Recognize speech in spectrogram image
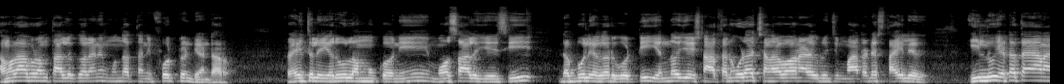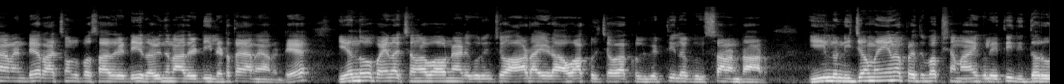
కమలాపురం తాలూకాలోనే ముందు అతన్ని ఫోర్ ట్వంటీ అంటారు. రైతులు ఎరువులు అమ్ముకొని మోసాలు చేసి డబ్బులు ఎగరగొట్టి ఎన్నో చేసిన అతను కూడా చంద్రబాబు నాయుడు గురించి మాట్లాడే స్థాయి లేదు. వీళ్ళు ఎట తయారయ్యారంటే రాచమల్లి ప్రసాద్ రెడ్డి రవీంద్రనాథ్ రెడ్డి వీళ్ళు ఎట తయారయ్యారంటే ఏందో పైన చంద్రబాబు నాయుడు గురించో ఆడ ఈడ అవాకులు చవాకులు వ్యక్తులకు ఇస్తానంటున్నాడు వీళ్ళు నిజమైన ప్రతిపక్ష నాయకులు అయితే ఇద్దరు.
